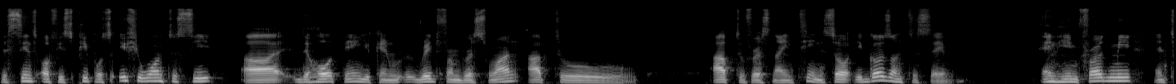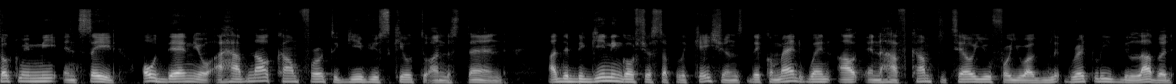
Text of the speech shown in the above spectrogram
the sins of his people. So if you want to see uh, the whole thing, you can read from verse one up to up to verse nineteen. So it goes on to say, and he informed me and talked with me and said, "O Daniel, I have now come forth to give you skill to understand." At the beginning of your supplications, the command went out and have come to tell you, for you are greatly beloved.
